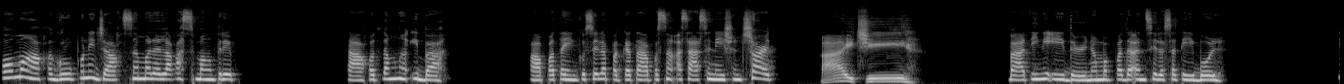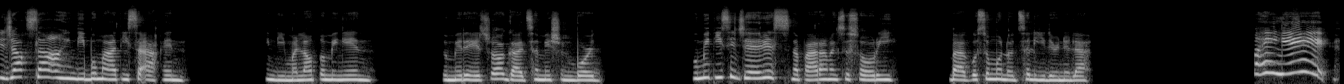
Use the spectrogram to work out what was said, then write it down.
o mga kagrupo ni Jax na malalakas mang trip. Takot lang ng iba. Papatayin ko sila pagkatapos ng assassination chart. Hi, Chi! Bati ni Ader nang mapadaan sila sa table. Si Jax lang ang hindi bumati sa akin. Hindi man lang tumingin. Dumiretso agad sa mission board. Umiti si Jeris na parang nagsasorry bago sumunod sa leader nila. Pahingi!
